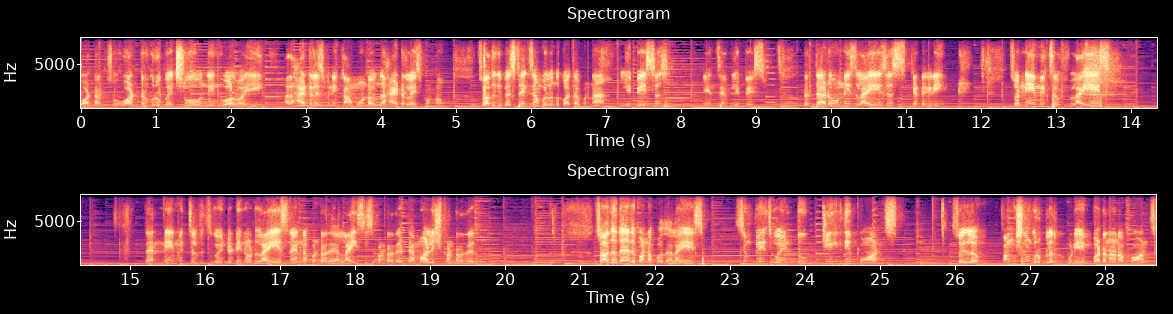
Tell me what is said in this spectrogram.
water so water group H O வந்து இன்வால்வ் ஆகி அதை ஹைட்ரலைஸ் பண்ணி காம்பவுண்டை வந்து ஹைட்ரலைஸ் பண்ணும். ஸோ அதுக்கு பெஸ்ட் எக்ஸாம்பிள் வந்து பார்த்தா அப்படின்னா lipases enzyme lipase. The third one is lyases category so name itself lyase the name itself is going to denote லயேஸ்னா என்ன பண்றது? லைசிஸ் பண்றது டெமாலிஷ் பண்றது. ஸோ அதுதான் இது பண்ண போகுது lyase simply it's going to cleave the bonds so இதுல ஃபங்க்ஷனல் குரூப்ல இருக்கக்கூடிய இம்பார்ட்டன்டான பாண்ட்ஸ்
